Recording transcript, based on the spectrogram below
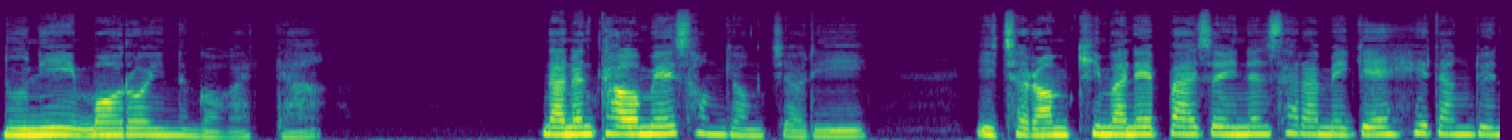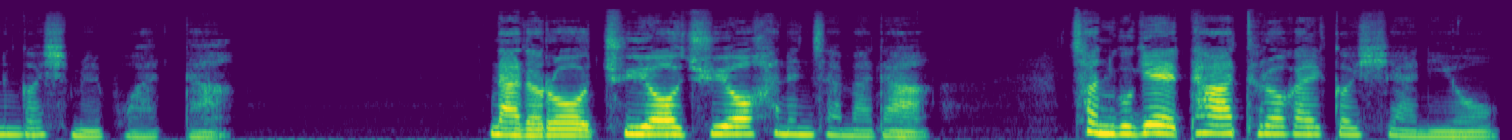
눈이 멀어 있는 것 같다. 나는 다음의 성경절이 이처럼 기만에 빠져 있는 사람에게 해당되는 것임을 보았다. 나더러 주여 주여 하는 자마다 천국에 다 들어갈 것이 아니요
